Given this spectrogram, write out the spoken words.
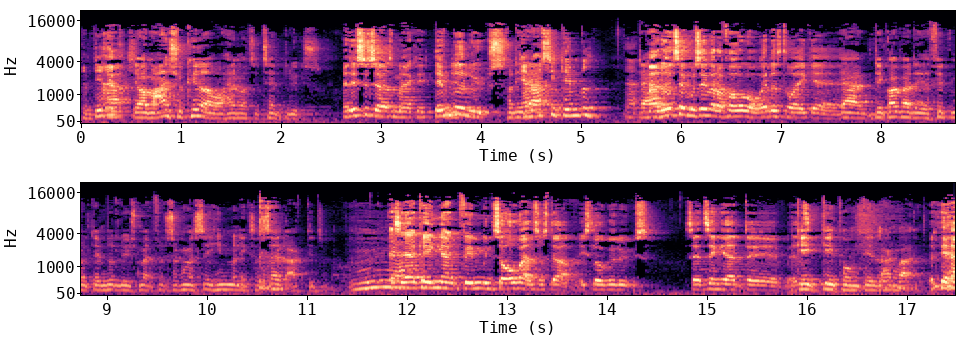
Jamen, det er Ja. rigtigt. Jeg var meget chokeret over, at han var til tændt lys. ja, det synes jeg også er mærkeligt. Dæmpet lys. Fordi Jeg vil også sige dæmpet. Ja. Der- Man er nødt til at kunne se, hvad der foregår, ellers tror jeg ikke... at- Ja, det kan godt være, at det er fedt med dæmpet lys, men for så kan man se hende, men ikke sig selv-agtigt. Altså, jeg kan ikke engang finde min soveværelsesdør i slukket lys. Så jeg tænker, at... Øh, G-punkt, det er lang vej. ja,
